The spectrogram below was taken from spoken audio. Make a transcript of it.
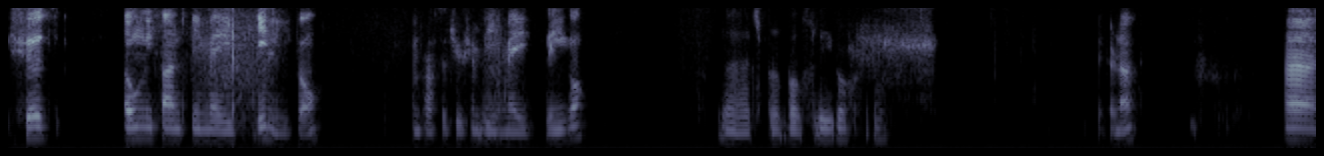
should OnlyFans be made illegal and prostitution be made legal? Just put both legal. yeah. Fair enough. Uh,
